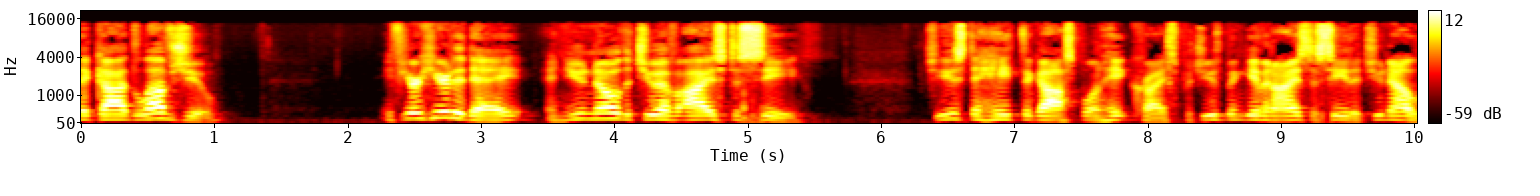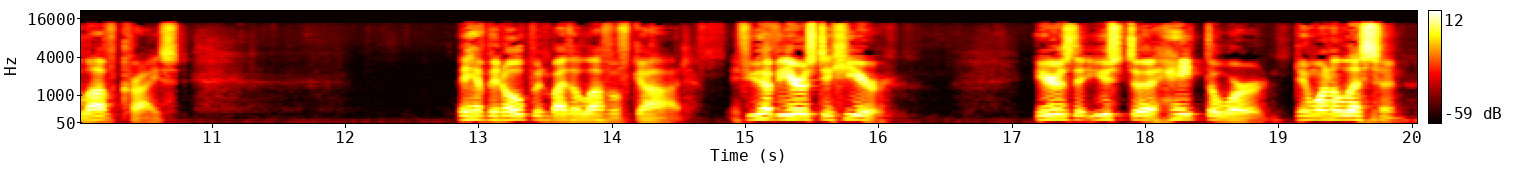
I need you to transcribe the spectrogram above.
that God loves you. If you're here today and you know that you have eyes to see, you used to hate the gospel and hate Christ, but you've been given eyes to see that you now love Christ. They have been opened by the love of God. If you have ears to hear, ears that used to hate the word, didn't want to listen,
